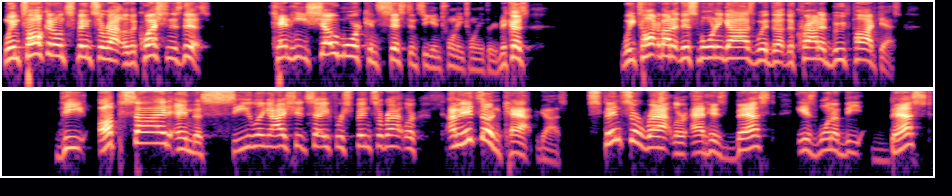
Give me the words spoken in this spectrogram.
when talking on Spencer Rattler, the question is this can he show more consistency in 2023? Because We talked about it this morning, guys, with the, the Crowded Booth podcast. The upside and the ceiling, I should say, for Spencer Rattler, I mean, it's uncapped, guys. Spencer Rattler at his best is one of the best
